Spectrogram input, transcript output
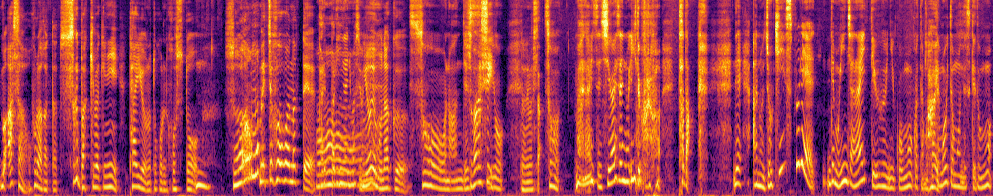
もう朝お風呂上がった後すぐバッキバキに太陽のところに干すと、そうもうめっちゃふわふわになってパリッパリになりますよね。匂いもなくそうなんですよ。素晴らしいなりました。そう。まあ何せ紫外線のいいところはただ。であの除菌スプレーでもいいんじゃないっていうふうにこう思う方もとても多いと思うんですけども、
